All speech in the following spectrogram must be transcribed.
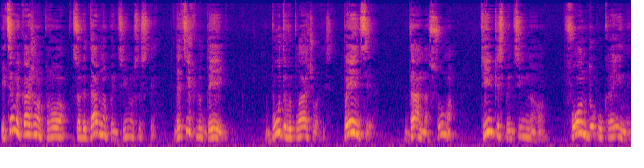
І це ми кажемо про солідарну пенсійну систему. Для цих людей буде виплачуватися пенсія, дана сума тільки з пенсійного фонду України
